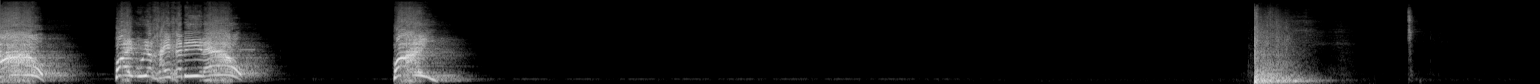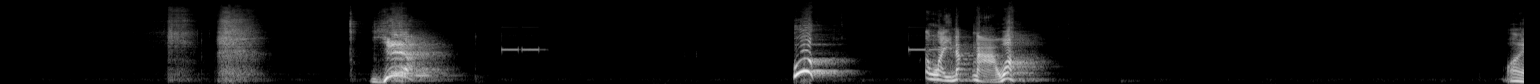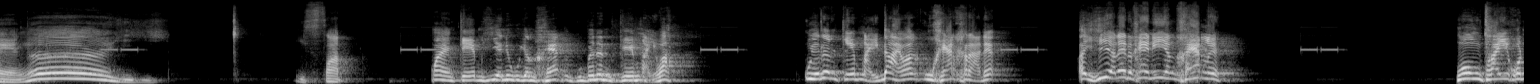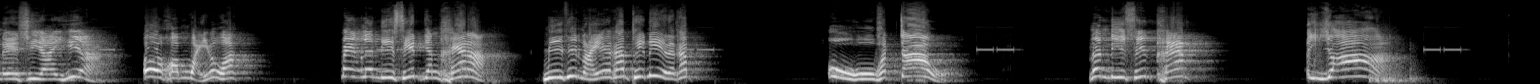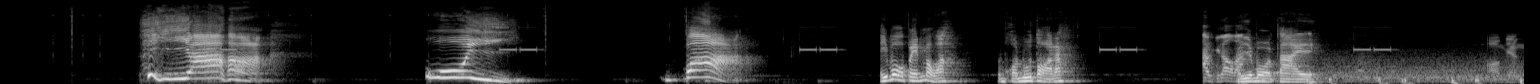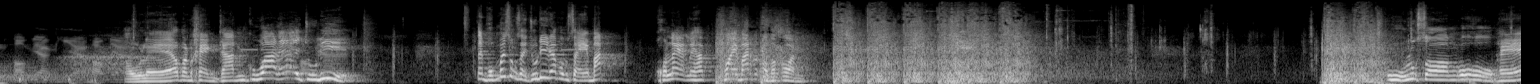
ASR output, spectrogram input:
อ้าว เฮ้ยกูจะไขคดีแล้วเฮ้ย เย้ฮู้อะไรนักหนาวะ แม่งเอ้ยไอีสัตว์ แม่งเกมเฮียนี่กูยังแคสกูไปเล่นเกมไหนวะ กูจะเล่นเกมไหนได้วะ กูแคสขนาดเนี้ย ไอเฮียเล่นแค่นี้ยังแคสเลย งงไทยคนเอเชียไอเฮียเออความไหวปะวะ แม่งเล่นดีซิดยังแคสอะ มีที่ไหนนะครับที่นี่แหละครับ โอ้โหพระเจ้า เล่นดีซิดแคสไอ้ยาไอ้ยาโอ้ย บ้าไอ้โบเป็นเปล่าวะผมขอดูต่อนะ เอากี่รอบวะ ไอ้โบตาย พร้อมยังพร้อมยังเฮียพร้อมยัง เอาแล้วมันแข่งกันกูว่าแล้วไอ้จูดี้แต่ผมไม่สงสัยจูดี้นะผมใส่ไอ้บัตคนแรกเลยครับเพราะไอ้บัตมันออกมาก่อนโอ้โหลูกซอง โอ้โห แพ้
